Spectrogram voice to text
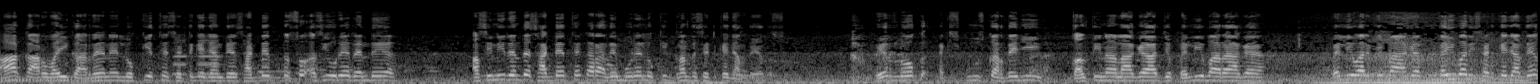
ਆਹ ਕਾਰਵਾਈ ਕਰ ਰਹੇ ਨੇ ਲੋਕੀ ਇੱਥੇ ਸਿੱਟ ਕੇ ਜਾਂਦੇ ਆ। ਸਾਡੇ ਦੱਸੋ ਅਸੀਂ ਉਰੇ ਰਹਿੰਦੇ ਆ। ਅਸੀਂ ਨਹੀਂ ਰਹਿੰਦੇ ਸਾਡੇ ਇੱਥੇ ਘਰਾਂ ਦੇ ਮੂਰੇ ਲੋਕੀ ਗੰਦ ਸਿੱਟ ਕੇ ਜਾਂਦੇ ਆ ਦੱਸੋ। ਫਿਰ ਲੋਕ ਐਕਸਕਿਊਜ਼ ਕਰਦੇ ਜੀ ਗਲਤੀ ਨਾਲ ਆ ਗਿਆ ਅੱਜ ਪਹਿਲੀ ਵਾਰ ਆ ਗਿਆ। ਪਹਿਲੀ ਵਾਰ ਕਿ ਮੈਂ ਆ ਗਿਆ, ਕਈ ਵਾਰੀ ਛੱਡ ਕੇ ਜਾਂਦੇ ਆ,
